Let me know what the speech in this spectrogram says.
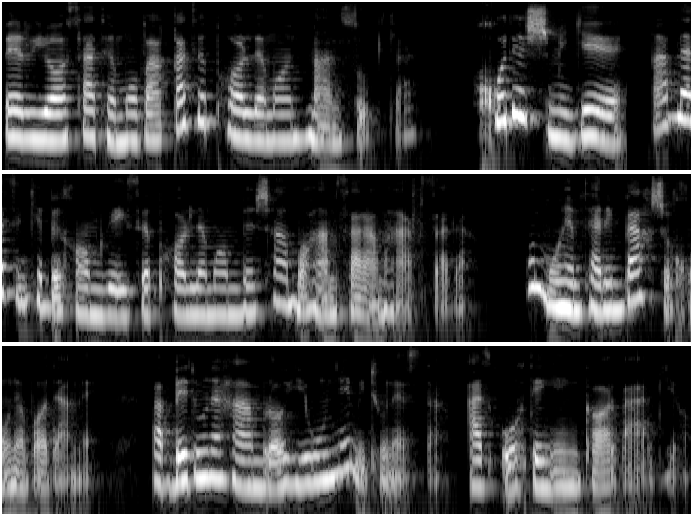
به ریاست موقت پارلمان منصوب کرد. خودش میگه قبل از اینکه بخوام رئیس پارلمان بشم با همسرم حرف زدم. اون مهمترین بخش خانوادمه و بدون همراهی اون نمی‌تونستم از عهده این کار بر بیام.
